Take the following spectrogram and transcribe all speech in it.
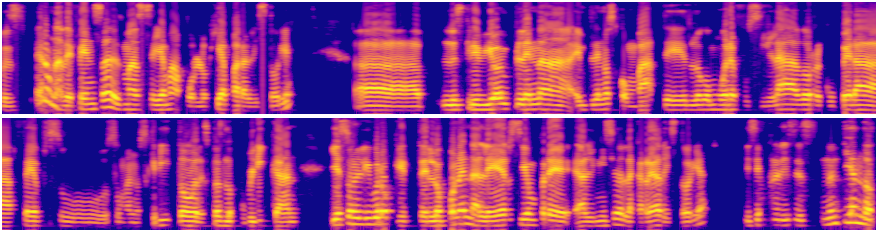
Pues era una defensa, es más, se llama Apología para la Historia. Uh, lo escribió en, plena, en plenos combates, luego muere fusilado, recupera Feb su, su, manuscrito, después lo publican, y es un libro que te lo ponen a leer siempre al inicio de la carrera de historia, y siempre dices, no entiendo,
